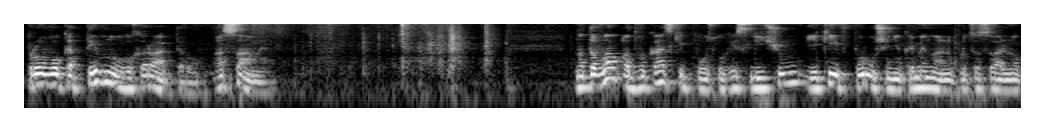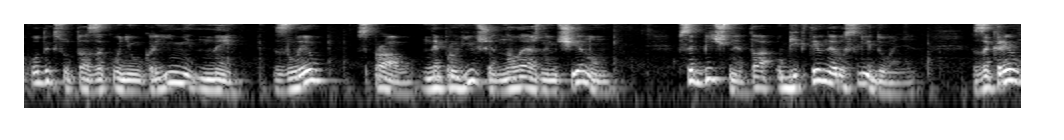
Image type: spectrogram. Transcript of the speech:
провокативного характеру, а саме надавав адвокатські послуги слідчому, який в порушення Кримінально-процесуального кодексу та законів України не злив справу, не провівши належним чином всебічне та об'єктивне розслідування, закрив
